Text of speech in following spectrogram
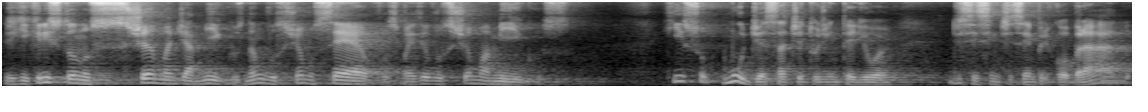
de que Cristo nos chama de amigos, não vos chamo servos, mas eu vos chamo amigos, que isso mude essa atitude interior de se sentir sempre cobrado,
